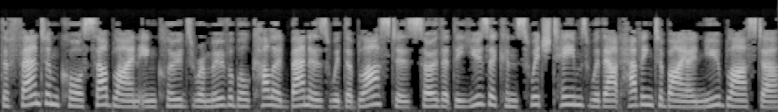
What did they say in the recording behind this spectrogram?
The Phantom Core subline includes removable colored banners with the blasters so that the user can switch teams without having to buy a new blaster.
